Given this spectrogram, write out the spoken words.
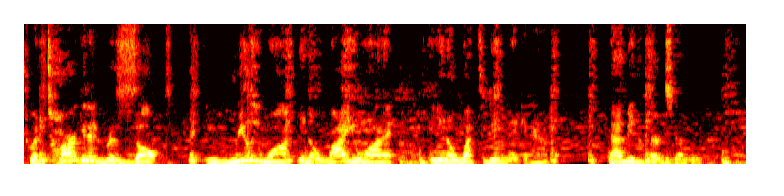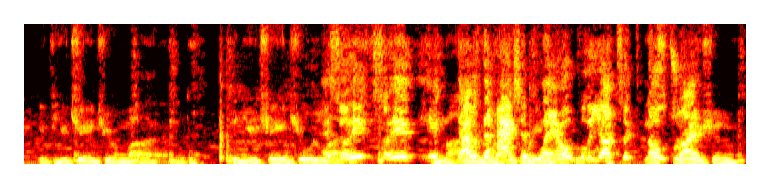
to a targeted result that you really want, you know why you want it, and you know what to do to make it happen. That'd be the third step. If you change your mind, then you change your And life. so here, so here, here that was the Mind action plan. Hopefully y'all took notes, right? Inspiration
